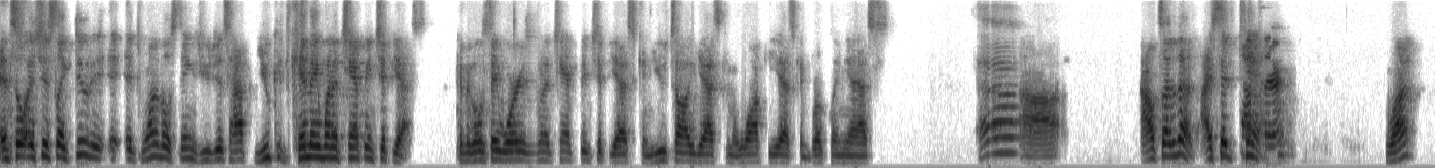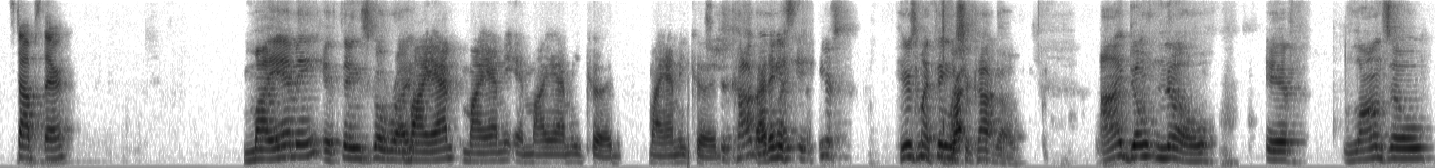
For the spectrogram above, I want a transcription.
and so it's just like, dude, it, it's one of those things you just have. You can can they win a championship? Yes. Can the Golden State Warriors win a championship? Yes. Can Utah? Yes. Can Milwaukee? Yes. Can Brooklyn? Yes. Uh, uh outside of that, I said can. There. What? Stops there. Miami, if things go right. Miami, Miami, and Miami could. Miami could. Chicago. I think it's here's here's my thing with Chicago. I don't know if Lonzo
